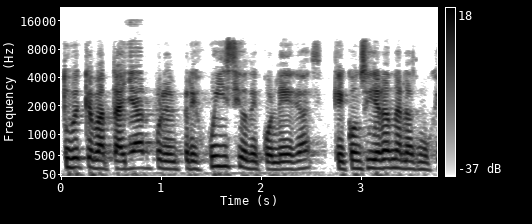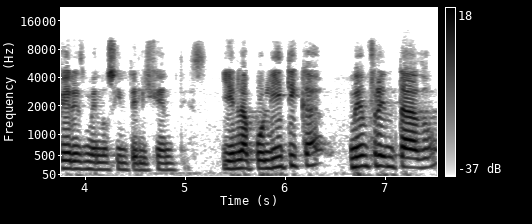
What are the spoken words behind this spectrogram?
tuve que batallar por el prejuicio de colegas que consideran a las mujeres menos inteligentes. Y en la política me he enfrentado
